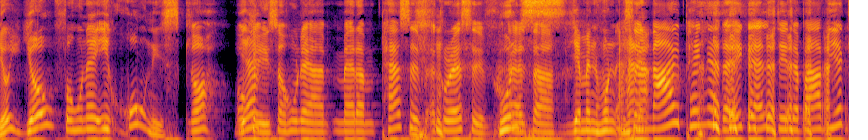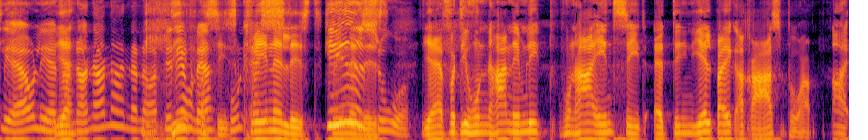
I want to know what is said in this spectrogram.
Jo, jo, for hun er ironisk. Nå, okay, Ja. så hun er Madame Passive Aggressive. Hun, altså, jamen hun, hun han siger, er, nej, penge er da ikke alt. Det er da bare virkelig ærgerligt. At Ja. Nå, nå, nå, nå, nå. Det er Lige det, hun er. præcis. Hun Kvindelist. er skidesur. Ja, fordi hun har nemlig hun har indset, at det hjælper ikke at rase på ham. Nej.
